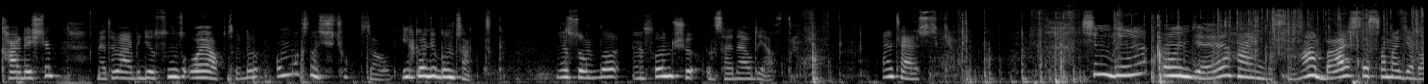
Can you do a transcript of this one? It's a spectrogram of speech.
kardeşim Mete Bey biliyorsunuz o yaptırdı. Ama baksana şu çok güzel oldu. İlk önce bunu taktık. En sonunda en son şu Sedav'da yazdım. En terslik. Şimdi önce hangisinden başlasam acaba?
